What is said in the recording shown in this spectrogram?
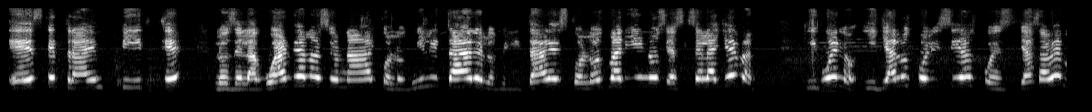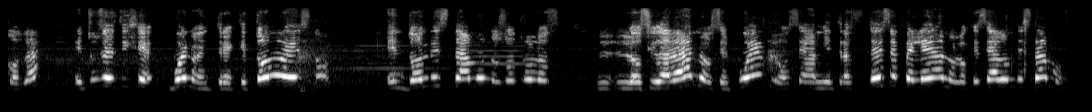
es que traen pitque los de la Guardia Nacional con los militares, los militares con los marinos y así se la llevan. Y bueno, y ya los policías, pues ya sabemos, ¿verdad? Entonces dije, bueno, entre que todo esto, ¿en dónde estamos nosotros los, los ciudadanos, el pueblo? O sea, mientras ustedes se pelean o lo que sea, ¿dónde estamos?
